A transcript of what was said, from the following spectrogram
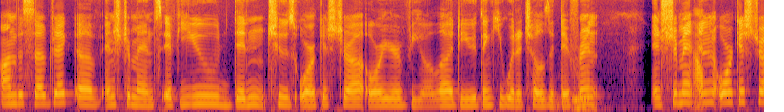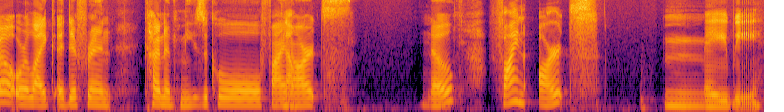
On the subject of instruments, if you didn't choose orchestra or your viola, do you think you would have chose a different instrument No. in an orchestra or like a different kind of musical fine No. arts? No? Fine arts, maybe.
